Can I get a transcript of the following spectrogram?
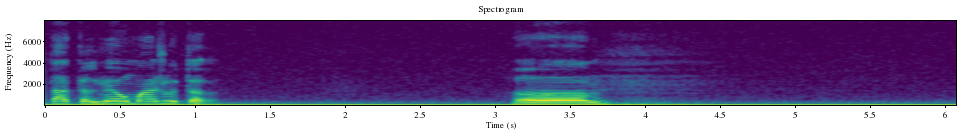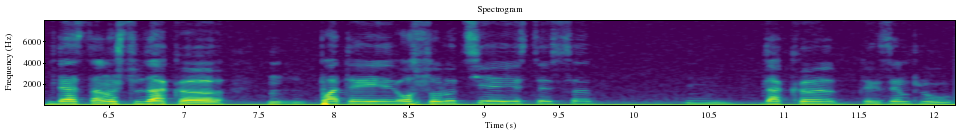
tatăl meu mă ajută. Uh, de asta, nu știu dacă poate o soluție este să dacă, de exemplu,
